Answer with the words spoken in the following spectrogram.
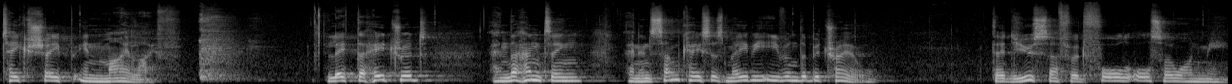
take shape in my life. Let the hatred and the hunting, and in some cases, maybe even the betrayal, that you suffered fall also on me.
